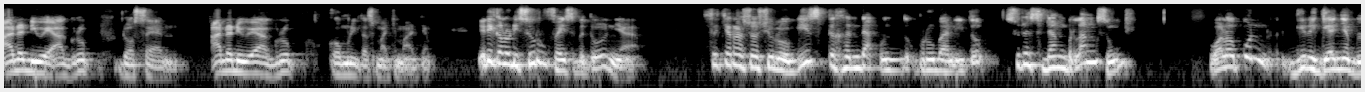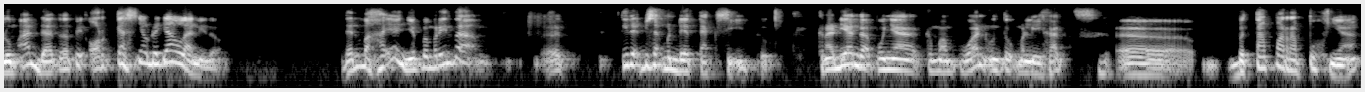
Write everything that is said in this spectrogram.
ada di WA grup dosen, ada di WA grup komunitas macam-macam. Jadi kalau disurvei sebetulnya secara sosiologis kehendak untuk perubahan itu sudah sedang berlangsung walaupun dirigennya belum ada tapi orkesnya udah jalan itu. Dan bahayanya pemerintah Eh, tidak bisa mendeteksi itu karena dia nggak punya kemampuan untuk melihat uh, betapa rapuhnya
